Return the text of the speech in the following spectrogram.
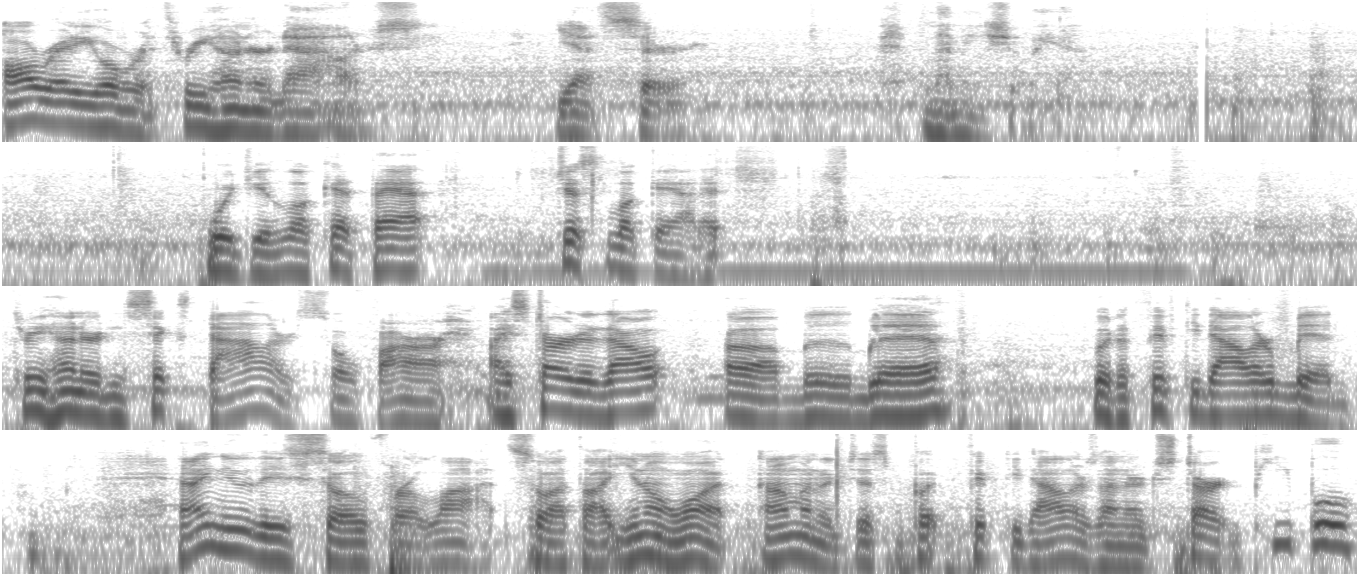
already over $300. Yes, sir. Let me show you. Would you look at that? Just look at it. $306 so far. I started out uh, blah, blah, with a $50 bid. And I knew these sold for a lot, so I thought, you know what? I'm going to just put $50 on there to start. People,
